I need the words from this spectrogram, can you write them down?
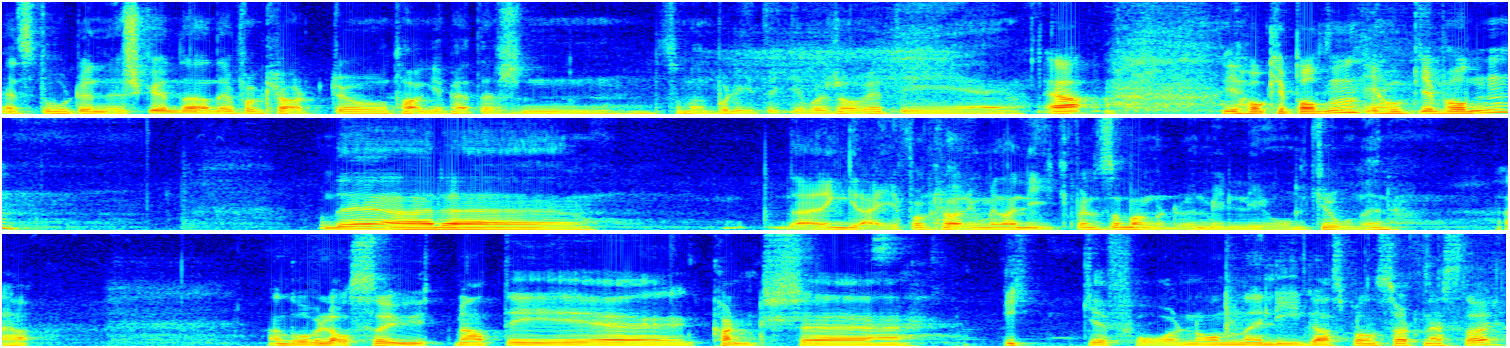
med et stort underskudd. Da. Det forklarte jo Tage Pettersen, som en politiker for så vidt, i, ja. I hockeypodden. i Hockeypodden. Og det er eh, Det er en grei forklaring, men allikevel så mangler du en million kroner. Ja. Han går vel også ut med at de eh, kanskje ikke får noen ligasponsor neste år.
